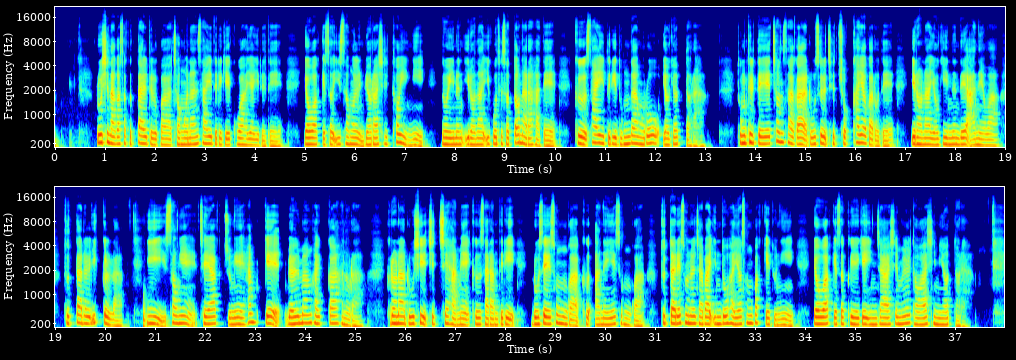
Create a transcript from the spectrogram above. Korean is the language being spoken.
롯이 나가서 그 딸들과 정원한 사이들에게 고하여 이르되 여호와께서 이 성을 멸하실 터이니 너희는 일어나 이곳에서 떠나라 하되 그 사이들이 농담으로 여겼더라. 동틀 때에 천사가 롯을 재촉하여 가로되 일어나 여기 있는 내 아내와 두 딸을 이끌라 이 성의 제약 중에 함께 멸망할까 하노라. 그러나 롯이 지체함에 그 사람들이 롯의 손과 그 아내의 손과 두 딸의 손을 잡아 인도하여 성 밖에 두니 여호와께서 그에게 인자하심을 더하심이었더라.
